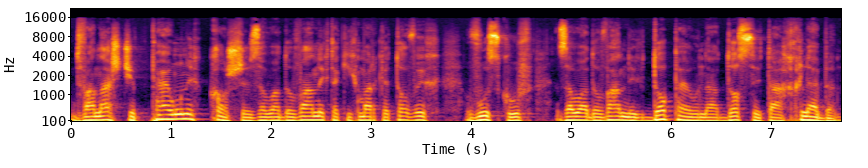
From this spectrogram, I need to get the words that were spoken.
12 yy, pełnych koszy załadowanych, takich marketowych wózków, załadowanych do pełna, dosyta chlebem.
